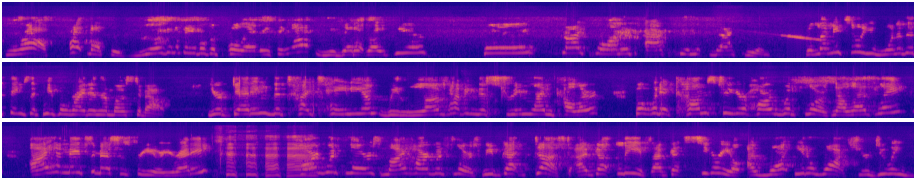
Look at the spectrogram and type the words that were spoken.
grass, pet messes. You're going to be able to pull everything up. You get it right here. Full cyclonic action vacuum. But let me tell you, one of the things that people write in the most about, you're getting the titanium. We loved having this streamlined color. But when it comes to your hardwood floors, now, Lesley, I have made some messes for you. Are you ready? hardwood floors, my hardwood floors. We've got dust. I've got leaves. I've got cereal. I want you to watch. You're doing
